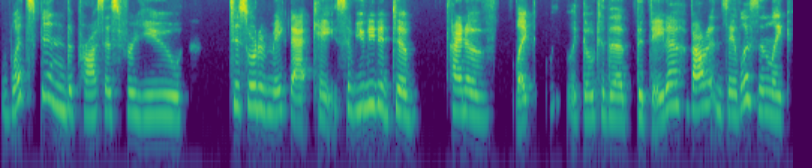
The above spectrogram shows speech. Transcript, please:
what's been the process for you? to sort of make that case? Have you needed to kind of like like go to the the data about it and say, listen, like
